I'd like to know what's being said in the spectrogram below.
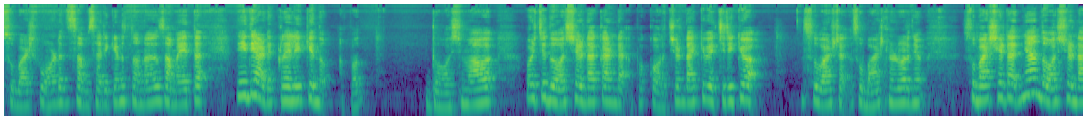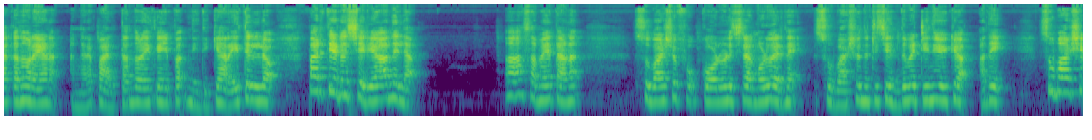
സുഭാഷ് ഫോൺ എടുത്ത് സംസാരിക്കണം സമയത്ത് നിധി അടുക്കളയിലേക്ക് എന്നു അപ്പൊ ദോശമാവ് ഒഴിച്ച് ദോശ ഉണ്ടാക്കാണ്ട് അപ്പൊ കുറച്ചുണ്ടാക്കി വെച്ചിരിക്കുക സുഭാഷ് സുഭാഷിനോട് പറഞ്ഞു സുഭാഷ് ചേട്ടാ ഞാൻ ദോശ ഉണ്ടാക്കാന്ന് പറയാണ്. അങ്ങനെ പരത്താൻ തുടങ്ങി കഴിഞ്ഞപ്പോ നിധിക്ക് അറിയത്തില്ലല്ലോ. പരത്തിയിട്ട് ശരിയാവുന്നില്ല. ആ സമയത്താണ് സുഭാഷ് കോൾ വിളിച്ചിട്ട് അങ്ങോട്ട് വരുന്നേ. സുഭാഷ് വന്നിട്ട് "ചേച്ചി, എന്ത് പറ്റിയെന്ന് ചോദിക്കുക അതെ സുഭാഷ്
